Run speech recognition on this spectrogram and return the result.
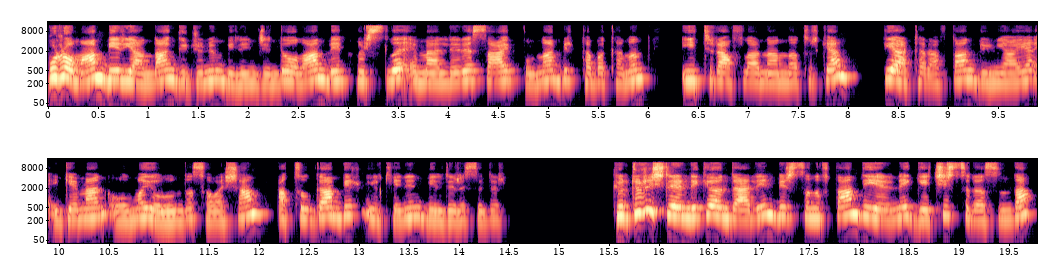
Bu roman bir yandan gücünün bilincinde olan ve hırslı emellere sahip bulunan bir tabakanın itiraflarını anlatırken diğer taraftan dünyaya egemen olma yolunda savaşan atılgan bir ülkenin bildirisidir. Kültür işlerindeki önderliğin bir sınıftan diğerine geçiş sırasında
